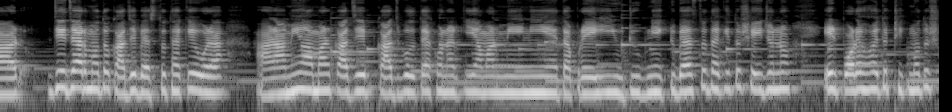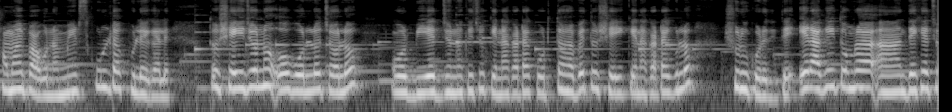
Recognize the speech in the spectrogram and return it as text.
আর যে যার মতো কাজে ব্যস্ত থাকে ওরা আর আমিও আমার কাজে, কাজ বলতে এখন আর কি আমার মেয়ে নিয়ে, তারপরে এই ইউটিউব নিয়ে একটু ব্যস্ত থাকি, তো সেই জন্য এরপরে হয়তো ঠিকমতো সময় পাবো না। মেয়ের স্কুলটা খুলে গেলে। তো সেই জন্য ও বলল, চলো, ওর বিয়ের জন্য কিছু কেনাকাটা করতে হবে। তো সেই কেনাকাটাগুলো শুরু করে দিতে। এর আগেই তোমরা দেখেছ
